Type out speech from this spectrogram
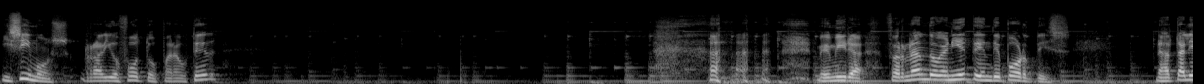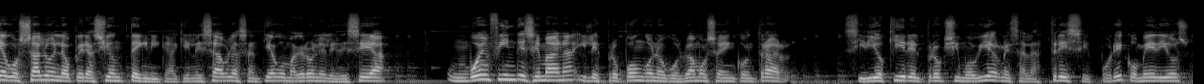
Hicimos radiofotos para usted. Me mira, Fernando Gañete en Deportes, Natalia Gozalo en la operación técnica, quien les habla, Santiago Magrone les desea un buen fin de semana y les propongo nos volvamos a encontrar si Dios quiere, el próximo viernes a las 13 por Ecomedios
